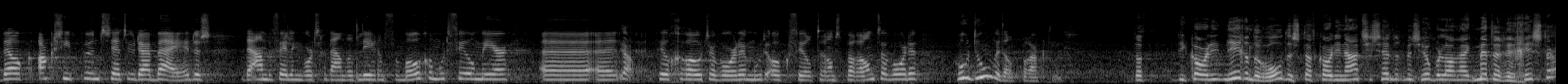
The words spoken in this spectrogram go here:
welk actiepunt zet u daarbij? Dus de aanbeveling wordt gedaan dat lerend vermogen moet veel meer uh, ja. veel groter worden, moet ook veel transparanter worden. Hoe doen we dat praktisch? Dat, die coördinerende rol, dus dat coördinatiecentrum is heel belangrijk met een register.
